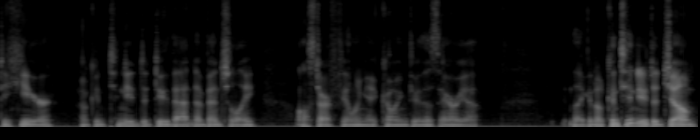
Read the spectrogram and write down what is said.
to here. I'll continue to do that, and eventually I'll start feeling it going through this area. Like it'll continue to jump,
